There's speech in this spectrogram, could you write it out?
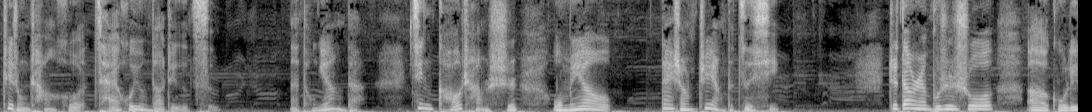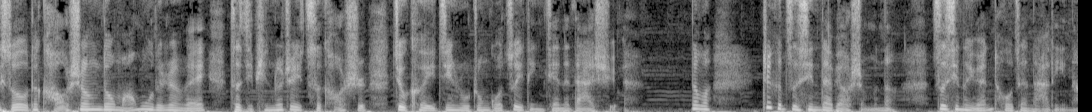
这种场合才会用到这个词。那同样的，进考场时，我们要。带上这样的自信，这当然不是说，呃，鼓励所有的考生都盲目的认为自己凭着这次考试就可以进入中国最顶尖的大学。那么，这个自信代表什么呢？自信的源头在哪里呢？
